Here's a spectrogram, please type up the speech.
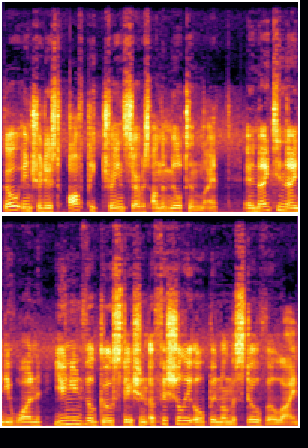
GO introduced off-peak train service on the Milton line. In 1991, Unionville GO Station officially opened on the Stouffville line.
